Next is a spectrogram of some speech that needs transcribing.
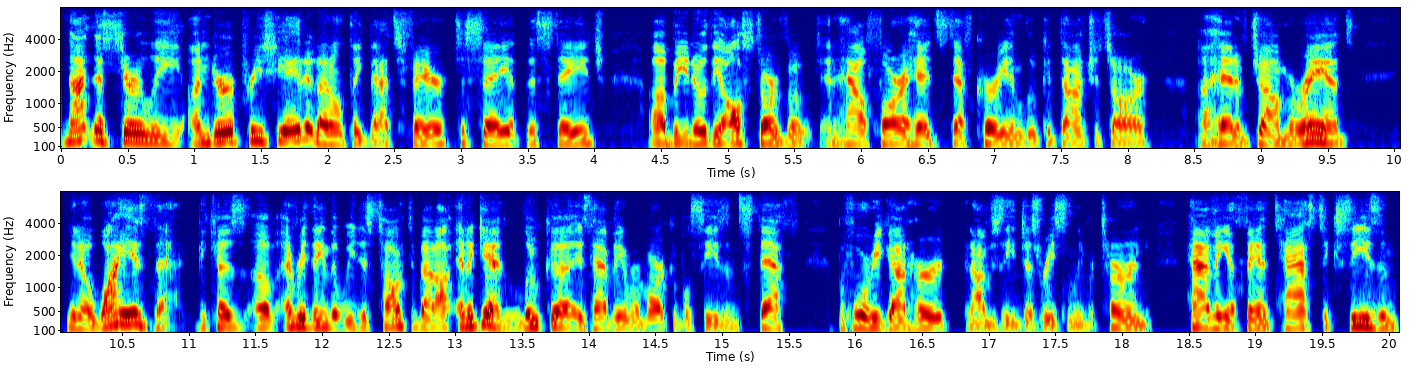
not necessarily underappreciated. I don't think that's fair to say at this stage. Uh, but you know, the All Star vote and how far ahead Steph Curry and Luka Doncic are ahead of Ja Morant. You know, why is that? Because of everything that we just talked about. And again, Luka is having a remarkable season. Steph, before he got hurt, and obviously just recently returned, having a fantastic season.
